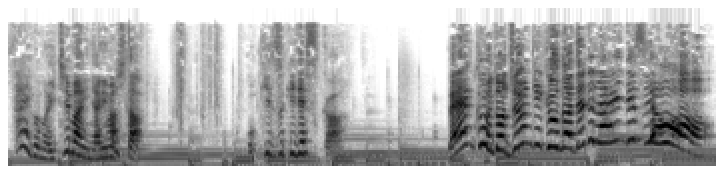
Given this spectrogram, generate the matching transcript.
最後の一枚になりました。お気づきですか？レン君と純喜くんが出てないんですよ。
